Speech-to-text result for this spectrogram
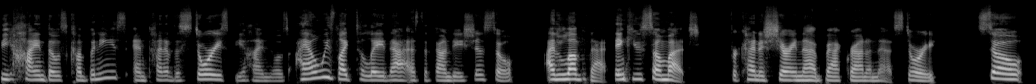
behind those companies and kind of the stories behind those. I always like to lay that as the foundation. So I love that. Thank you so much for kind of sharing that background and that story. So,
